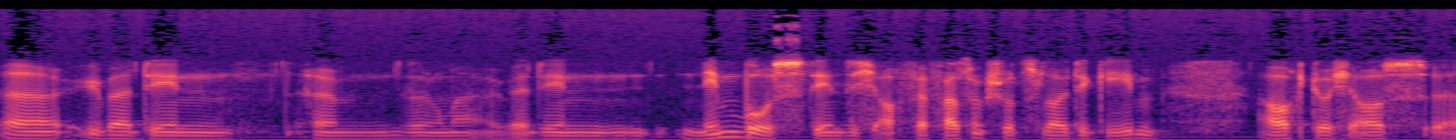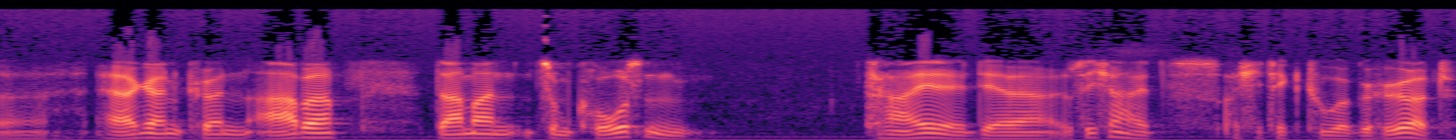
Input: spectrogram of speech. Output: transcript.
äh, über den ähm, sagen wir mal, über den Nimbus, den sich auch Verfassungsschutzleute geben, auch durchaus äh, ärgern können. Aber da man zum großen Teil der Sicherheitsarchitektur gehört,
